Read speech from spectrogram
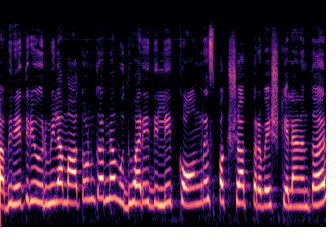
अभिनेत्री उर्मिला मातोंडकरनं बुधवारी दिल्लीत काँग्रेस पक्षात प्रवेश केल्यानंतर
